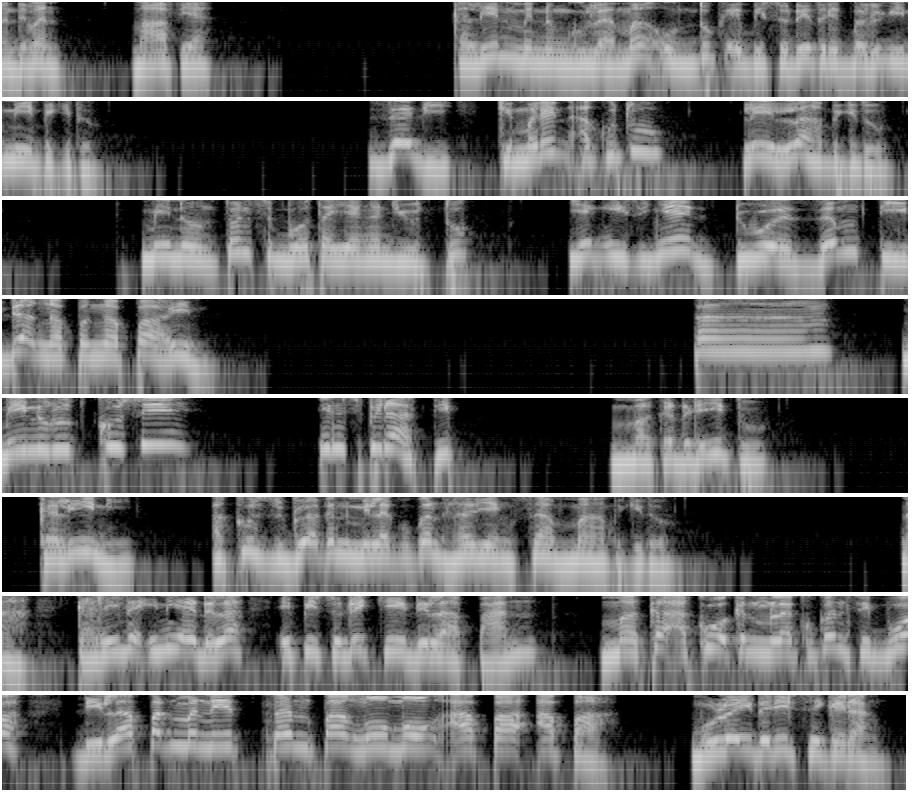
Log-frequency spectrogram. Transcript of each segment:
teman-teman, maaf ya. Kalian menunggu lama untuk episode terbaru ini begitu. Jadi, kemarin aku tuh lelah begitu. Menonton sebuah tayangan YouTube yang isinya dua jam tidak ngapa-ngapain. Ehm, menurutku sih inspiratif. Maka dari itu, kali ini aku juga akan melakukan hal yang sama begitu. Nah, karena ini adalah episode ke-8, maka aku akan melakukan sebuah 8 menit tanpa ngomong apa-apa. Mulai dari sekarang.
